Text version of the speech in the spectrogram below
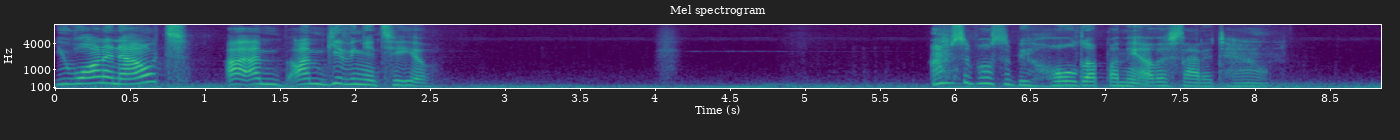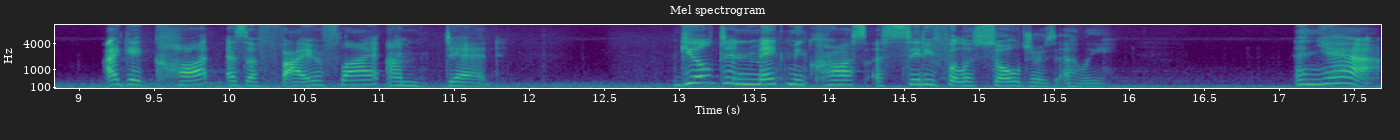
You want an out? I I'm I'm giving it to you. I'm supposed to be holed up on the other side of town. I get caught as a firefly, I'm dead. Guilt didn't make me cross a city full of soldiers, Ellie. And yeah,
